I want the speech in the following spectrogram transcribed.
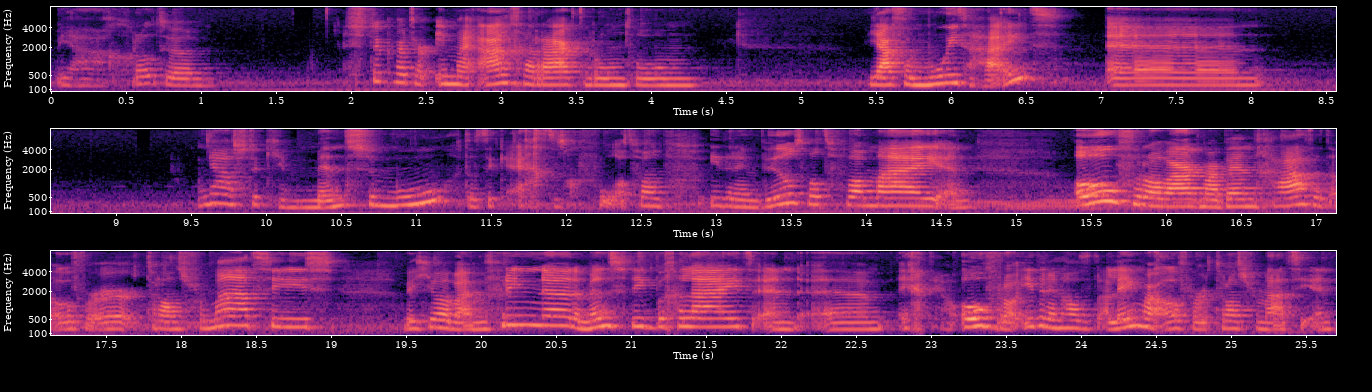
ja, grote stuk werd er in mij aangeraakt rondom ja, vermoeidheid. En ja, een stukje mensenmoe. Dat ik echt het gevoel had van iedereen wil wat van mij. En overal waar ik maar ben gaat het over transformaties. Weet je wel, bij mijn vrienden, de mensen die ik begeleid. En ehm, echt overal. Iedereen had het alleen maar over transformatie. En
